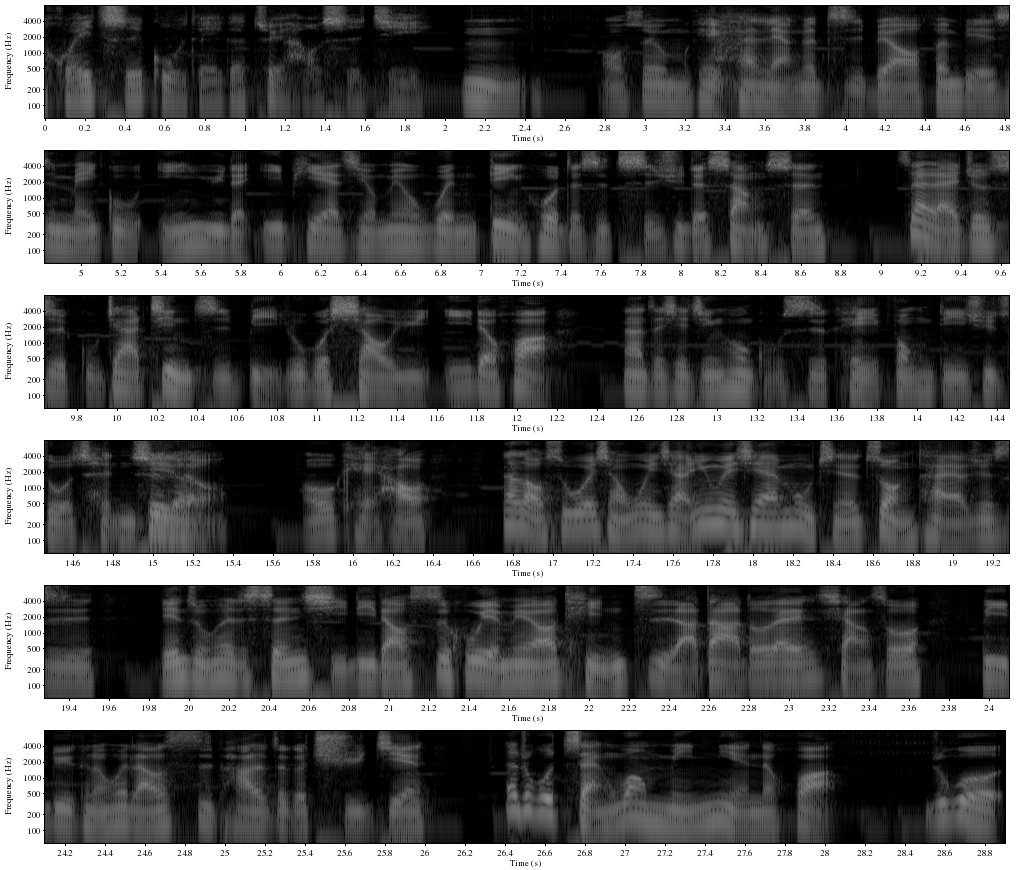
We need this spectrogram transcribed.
回持股的一个最好时机。嗯，哦，所以我们可以看两个指标，分别是每股盈余的 EPS 有没有稳定或者是持续的上升，再来就是股价净值比，如果小于一的话。那这些金控股是可以逢低去做承接的，哦。OK，好，那老师我也想问一下，因为现在目前的状态啊，就是联准会的升息力道似乎也没有要停滞啊，大家都在想说利率可能会来到四趴的这个区间。那如果展望明年的话，如果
